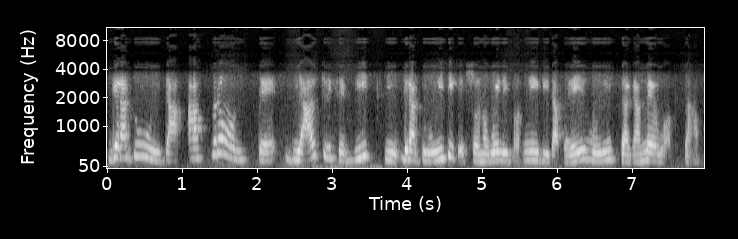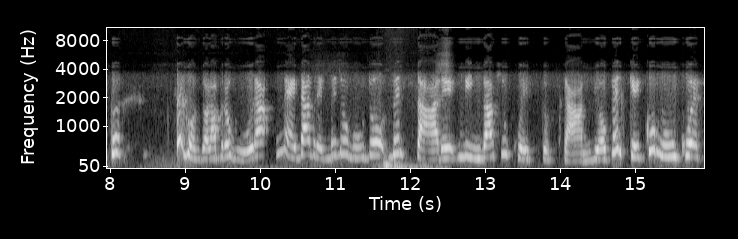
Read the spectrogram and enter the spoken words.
gratuita a fronte di altri servizi gratuiti che sono quelli forniti da Facebook, Instagram e Whatsapp, secondo la Procura Meta avrebbe dovuto versare l'IVA su questo scambio perché comunque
